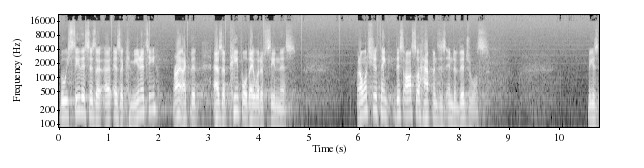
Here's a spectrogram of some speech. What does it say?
But we see this as a, as a community, right? Like as a people, they would have seen this. But I want you to think this also happens as individuals. Because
